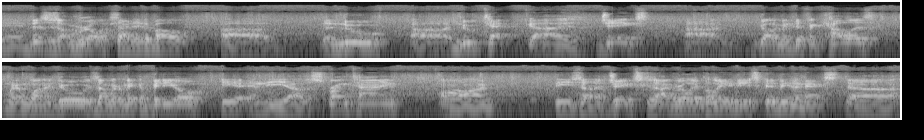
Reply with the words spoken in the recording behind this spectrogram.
And this is I'm real excited about uh, the new uh, new tech uh, jigs. Uh, got them in different colors. What I'm going to do is I'm going to make a video here in the uh, the springtime on these uh, jigs because I really believe these could be the next uh,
